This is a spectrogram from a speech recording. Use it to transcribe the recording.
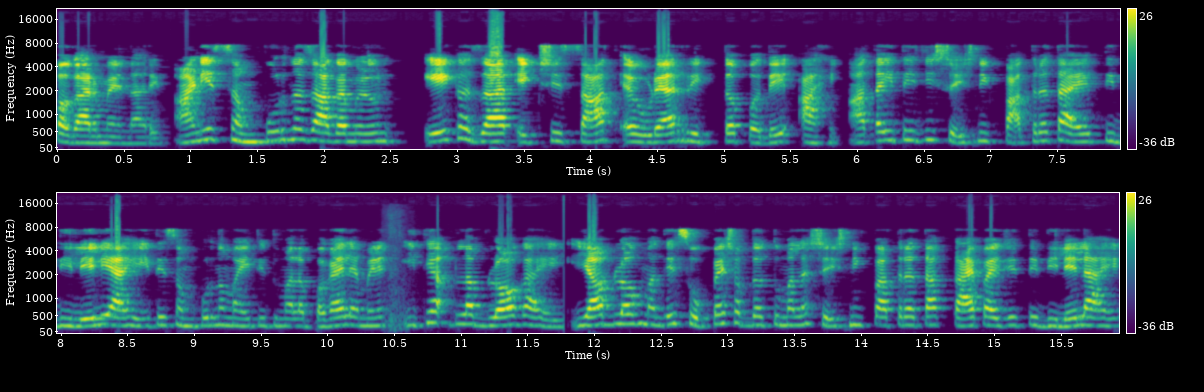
पगार मिळणार. आहे आणि संपूर्ण जागा मिळून एक हजार एकशे सात एवढ्या रिक्त पदे आहे. आता इथे जी शैक्षणिक पात्रता आहे ती दिलेली आहे इथे संपूर्ण माहिती तुम्हाला बघायला मिळेल. इथे आपला ब्लॉग आहे. या ब्लॉगमध्ये सोप्या शब्दात तुम्हाला शैक्षणिक पात्रता काय पाहिजे ते दिलेलं आहे.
